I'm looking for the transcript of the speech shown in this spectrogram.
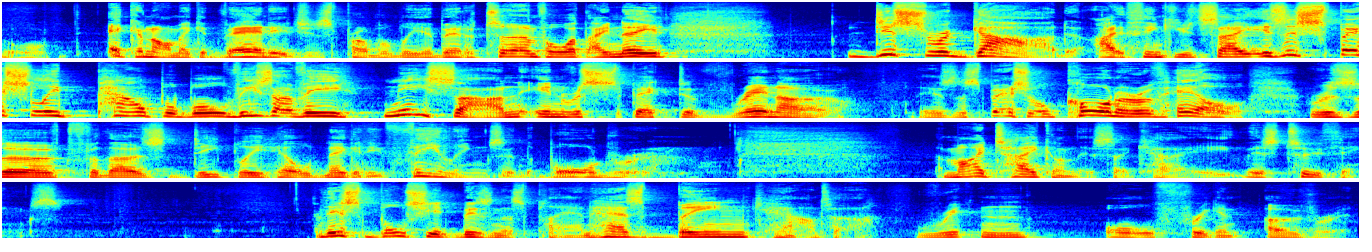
or economic advantage is probably a better term for what they need. Disregard, I think you'd say, is especially palpable vis a vis Nissan in respect of Renault. There's a special corner of hell reserved for those deeply held negative feelings in the boardroom. My take on this, okay, there's two things. This bullshit business plan has bean counter written all friggin' over it.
